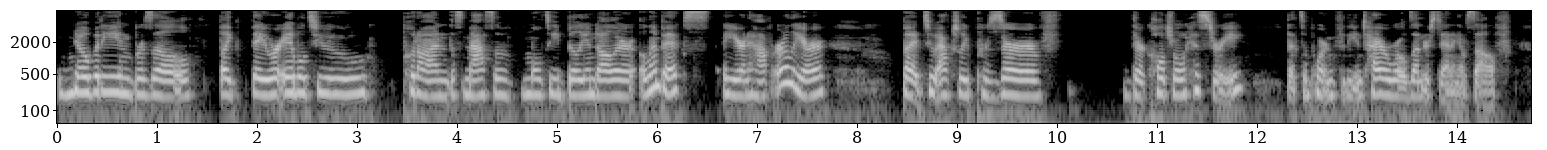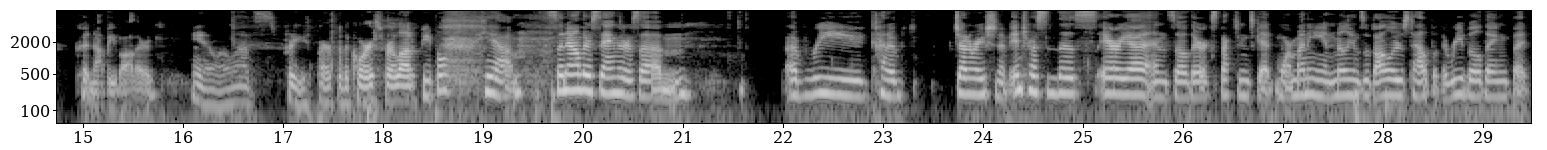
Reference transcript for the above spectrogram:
nobody in Brazil like they were able to put on this massive multi-billion dollar Olympics a year and a half earlier, but to actually preserve their cultural history that's important for the entire world's understanding of self could not be bothered. Yeah, well, that's pretty par for the course for a lot of people. Yeah. So now they're saying there's um a re kind of generation of interest in this area and so they're expecting to get more money and millions of dollars to help with the rebuilding, but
